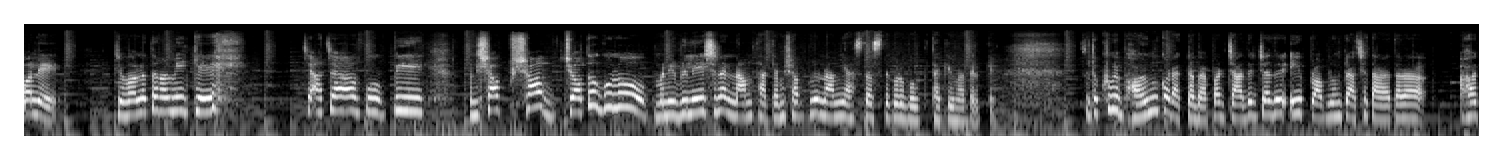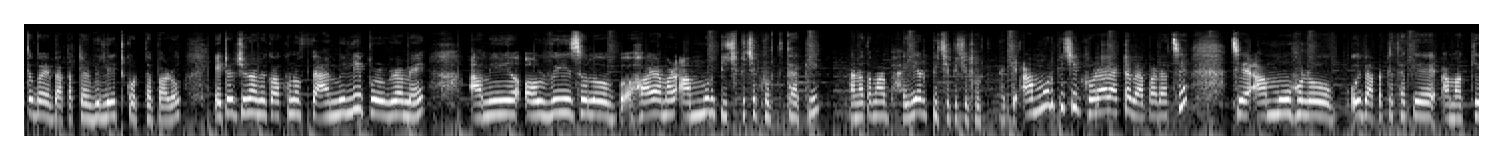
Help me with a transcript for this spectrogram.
বলে যে, বলো তো আমি কে? চাচা পুপি মানে সব সব যতগুলো মানে রিলেশনের নাম থাকে, আমি সবগুলো নামই আস্তে আস্তে করে বলতে থাকি ওনাদেরকে। এটা খুবই ভয়ঙ্কর একটা ব্যাপার। যাদের যাদের এই প্রবলেমটা আছে, তারা তারা হয়তো বা এই ব্যাপারটা রিলেট করতে পারো। এটার জন্য আমি কখনো ফ্যামিলি প্রোগ্রামে আমি অলওয়েজ হলো, হয় আমার আম্মুর পিছে পিছে ঘুরতে থাকি, আর নয়তো আমার ভাইয়ার পিছে পিছে ঘুরতে থাকি। আম্মুর পিছে ঘোরার একটা ব্যাপার আছে যে আম্মু হলো ওই ব্যাপারটা থেকে আমাকে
